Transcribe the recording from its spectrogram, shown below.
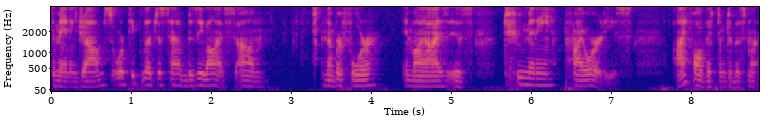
demanding jobs, or people that just have busy lives. Um, number four, in my eyes, is too many priorities. I fall victim to this my,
